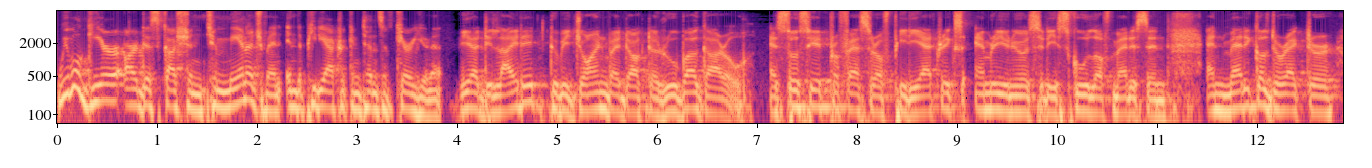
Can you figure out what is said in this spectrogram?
We will gear our discussion to management in the pediatric intensive care unit. We are delighted to be joined by Dr. Ruba Garo, Associate Professor of Pediatrics, Emory University School of Medicine, and Medical Director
